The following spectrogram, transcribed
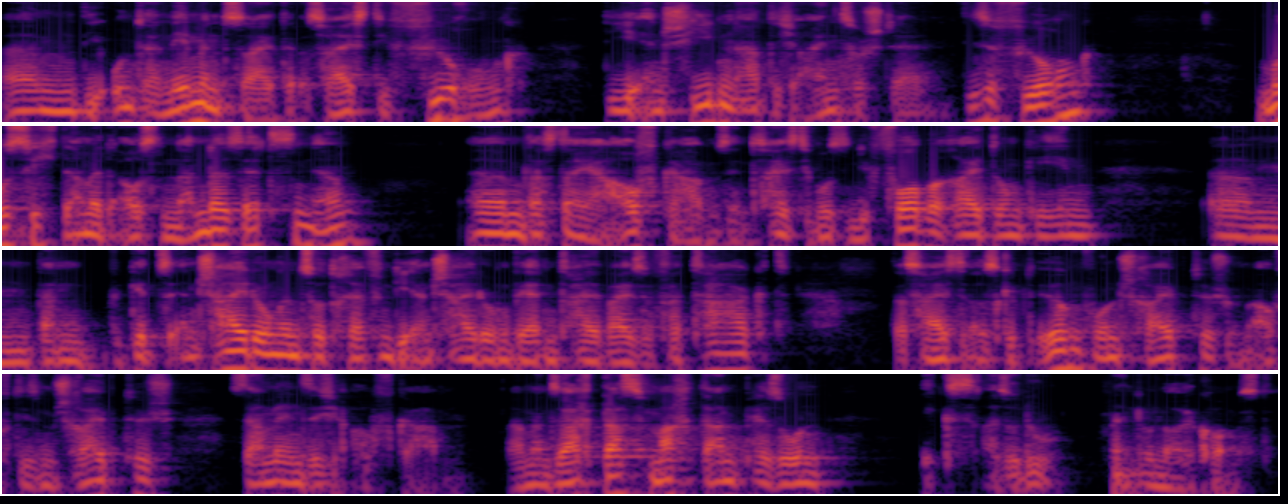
ähm, die Unternehmensseite, das heißt die Führung die entschieden hat, dich einzustellen. Diese Führung muss sich damit auseinandersetzen, ja, ähm, dass da ja Aufgaben sind. Das heißt, die muss in die Vorbereitung gehen. Ähm, dann gibt es Entscheidungen zu treffen. Die Entscheidungen werden teilweise vertagt. Das heißt, es gibt irgendwo einen Schreibtisch und auf diesem Schreibtisch sammeln sich Aufgaben. Weil man sagt, das macht dann Person X, also du, wenn du neu kommst.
